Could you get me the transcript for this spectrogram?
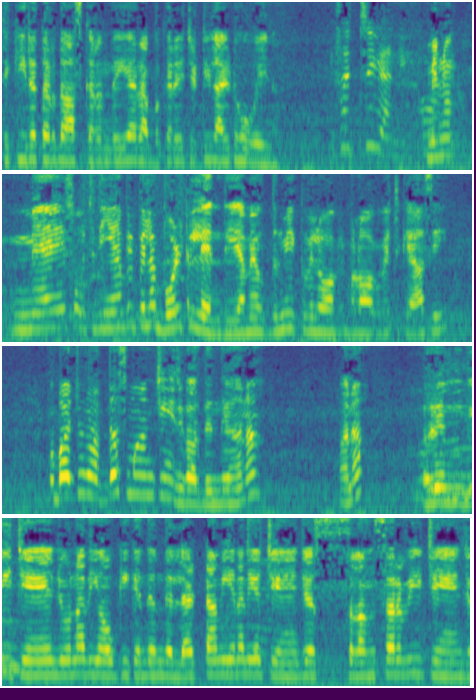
ਤੇ ਕੀਰਤ ਅਰਦਾਸ ਕਰਨ ਦੇ ਆ ਰੱਬ ਕਰੇ ਚਿੱਟੀ ਲਾਈਟ ਹੋਵੇ ਨਾ। ਸੱਚੀ ਕਹਿੰਦੀ ਮੈਨੂੰ ਮੈਂ ਇਹ ਸੋਚਦੀ ਆ ਵੀ ਪਹਿਲਾਂ ਬੁਲਟ ਲੈਂਦੇ ਆ। ਮੈਂ ਉਦੋਂ ਵੀ ਇੱਕ ਵਲੌਗ ਵਲੌਗ ਵਿੱਚ ਕਿਹਾ ਸੀ ਪਰ ਬਾਅਦ ਚੋਂ ਅੱਧਾ ਸਮਾਨ ਚੇਂਜ ਕਰ ਦਿੰਦੇ ਹਨਾ? ਹਨਾ? ਰਿਮ ਵੀ ਚੇਂਜ ਉਹਨਾਂ ਦੀਆਂ ਉਹ ਕੀ ਕਹਿੰਦੇ ਹੁੰਦੇ ਲਾਈਟਾਂ ਵੀ ਇਹਨਾਂ ਦੀਆਂ ਚੇਂਜ ਸਲੈਂਸਰ ਵੀ ਚੇਂਜ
